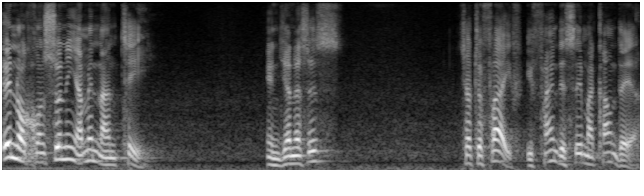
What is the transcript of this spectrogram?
Enoch nso ne. In Genesis chapter 5, you find the same account there.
